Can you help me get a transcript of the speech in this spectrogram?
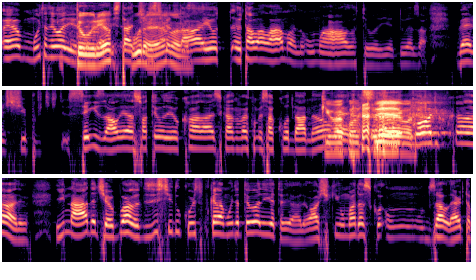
é muita teoria. tá Teoria ligado? pura, é, Estatística mano? tal. Eu, eu tava lá, mano, uma aula, teoria, duas aulas. Velho, tipo, seis aulas e era só teoria. Eu, caralho, esse cara não vai começar a codar, não. Que vai velho. acontecer, Eu vou é, mano. código, caralho. E nada, tio. Mano, eu desisti do curso porque era muita teoria, tá ligado? Eu acho que uma das, um dos alertas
